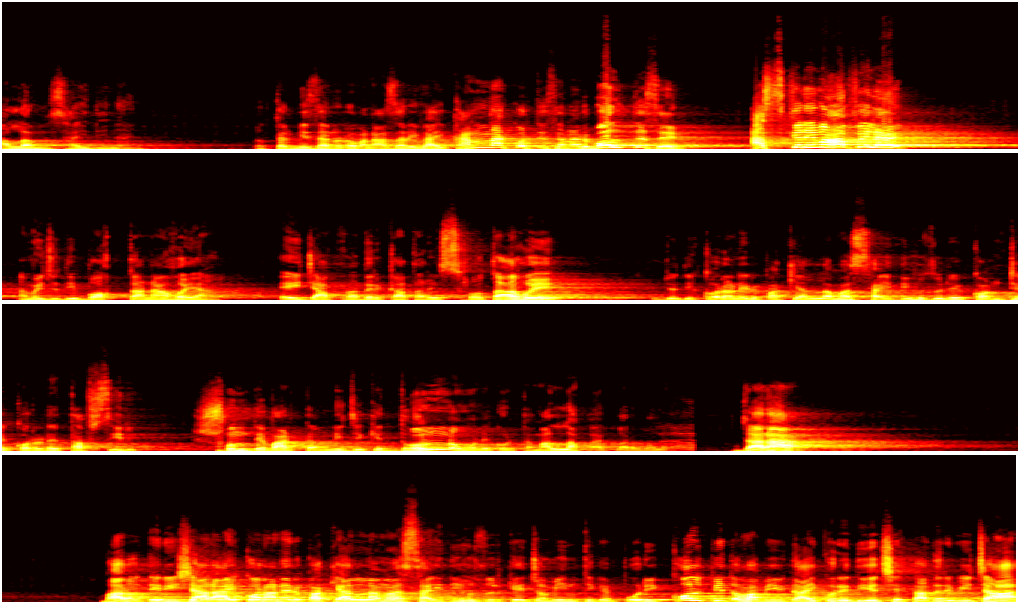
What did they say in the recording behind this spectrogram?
আল্লামা সাইদি নাই। ডক্টর মিজানুর রহমান আজারি ভাই কান্না করতেছেন আর বলতেছেন, আজকের এই মাহফিলে আমি যদি বক্তা না হইয়া, এই যে আপনাদের কাতারে শ্রোতা হয়ে যদি কোরআনের পাখি আল্লামা সাইদি হুজুরের কণ্ঠে কোরআনের তাফসির শুনতে পারতাম, নিজেকে ধন্য মনে করতাম, আল্লাহ একবার বলে যারা ভারতের ইশারায় কোরআনের পাখি আল্লামা সাইদি হুজুরকে জমিন থেকে পরিকল্পিতভাবে বিদায় করে দিয়েছে। তাদের বিচার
